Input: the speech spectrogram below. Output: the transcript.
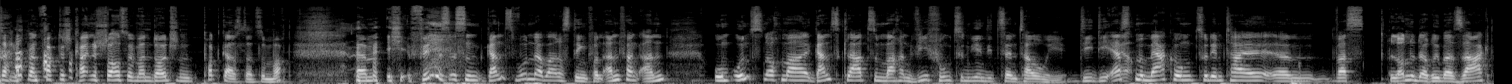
da hat man faktisch keine Chance, wenn man einen deutschen Podcast dazu macht. Ähm, ich finde, es ist ein ganz wunderbares Ding von Anfang an, um uns nochmal ganz klar zu machen, wie funktionieren die Centauri. Die, die ersten Ja. Bemerkungen zu dem Teil, ähm, was Londo darüber sagt,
